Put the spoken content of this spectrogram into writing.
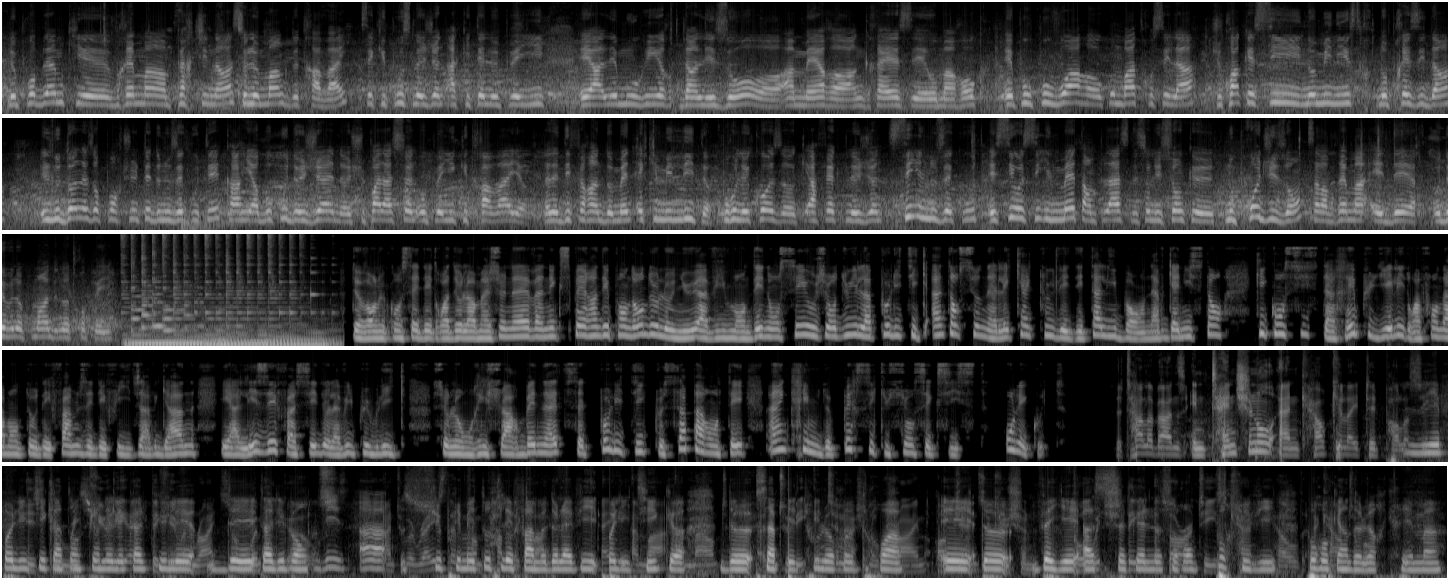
le problème qui est vraiment pertinent, c'est le manque de travail. Ce qui pousse les jeunes à quitter le pays et à aller mourir dans les eaux, en mer, en Grèce et au Maroc. Et pour pouvoir euh, combattre cela, je crois que si nos ministres, nos présidents, ils nous donnent les opportunités de nous écouter, car il y a beaucoup de jeunes, je ne suis pas la seule au pays qui travaille dans les différents domaines et qui militent pour les causes qui affectent les jeunes. S'ils nous écoutent et si aussi ils mettent en place des solutions que nous produisons, ça va vraiment aider au développement de notre pays. Devant le Conseil des droits de l'homme à Genève, un expert indépendant de l'ONU a vivement dénoncé aujourd'hui la politique intentionnelle et calculée des talibans en Afghanistan qui consiste à répudier les droits fondamentaux des femmes et des filles afghanes et à les effacer de la vie publique. Selon Richard Bennett, cette politique peut s'apparenter à un crime de persécution sexiste. On l'écoute. Les politiques intentionnelles et calculées des talibans visent à supprimer toutes les femmes de la vie politique, de s'appeler tous leurs droits et de veiller à ce qu'elles ne seront poursuivies pour aucun de leurs crimes.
